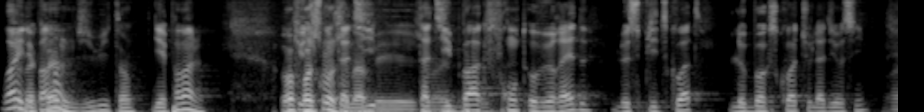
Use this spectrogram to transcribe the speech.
Ouais, il On est pas mal. même 18. Hein. Il est pas mal. Franchement, t'as dit- j'en dit back, front, overhead, le split squat, le box squat, tu l'as dit aussi. Ouais.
